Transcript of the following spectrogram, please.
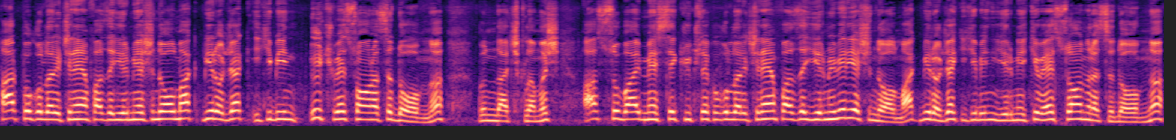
Harp okulları için en fazla 20 yaşında olmak 1 Ocak 2003 ve sonrası doğumlu. Bunu da açıklamış. As subay meslek yüksek okulları için en fazla 21 yaşında olmak 1 Ocak 2022 ve sonrası doğumlu.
